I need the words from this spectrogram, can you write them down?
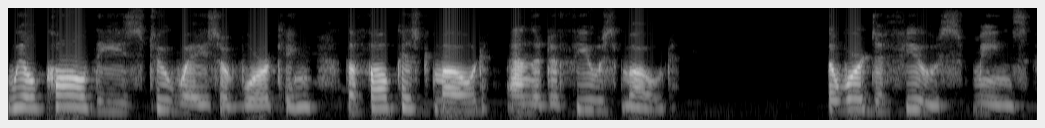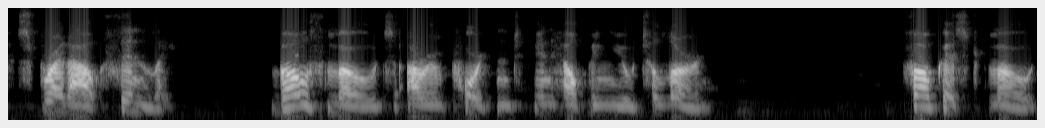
We'll call these two ways of working the focused mode and the diffuse mode. The word diffuse means spread out thinly. Both modes are important in helping you to learn. Focused mode.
